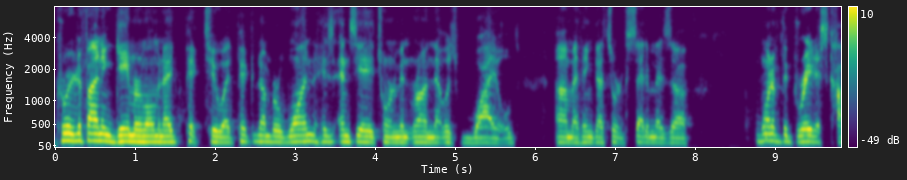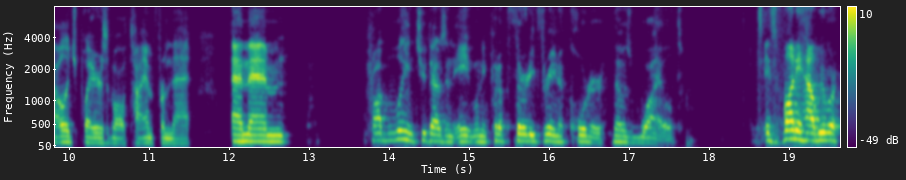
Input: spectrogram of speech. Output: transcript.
career-defining gamer moment, I'd pick two. I'd pick number one, his NCAA tournament run. That was wild. Um, I think that sort of set him as a one of the greatest college players of all time from that. And then probably in 2008 when he put up 33 and a quarter, that was wild it's funny how we were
